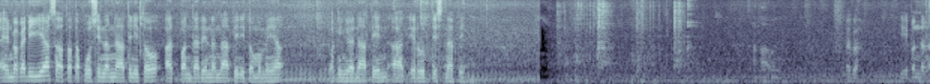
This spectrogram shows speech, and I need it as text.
Ayan mga Diaz, at tatapusin lang natin ito at pandarin na natin ito mamaya. Pakinggan natin at i-road test natin. Ay ba? Sige, pandara.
